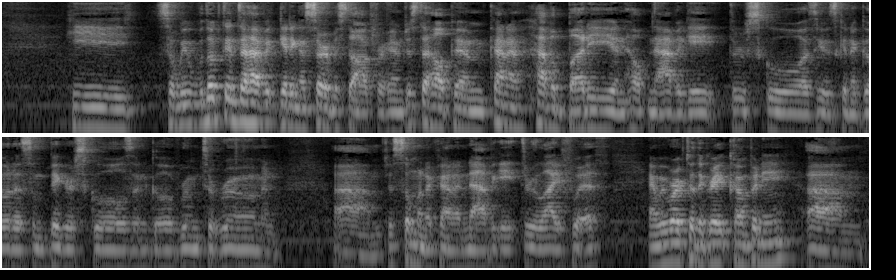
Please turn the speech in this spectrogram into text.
he so we looked into having getting a service dog for him just to help him kind of have a buddy and help navigate through school as he was going to go to some bigger schools and go room to room and um, just someone to kind of navigate through life with. And we worked with a great company, um,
